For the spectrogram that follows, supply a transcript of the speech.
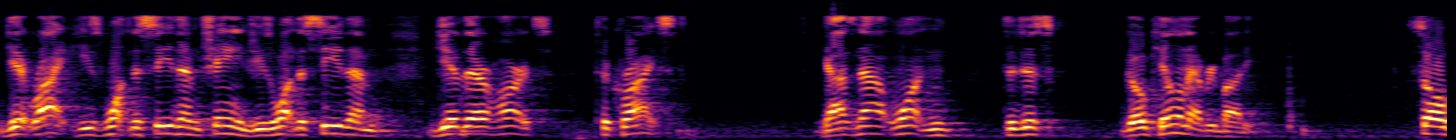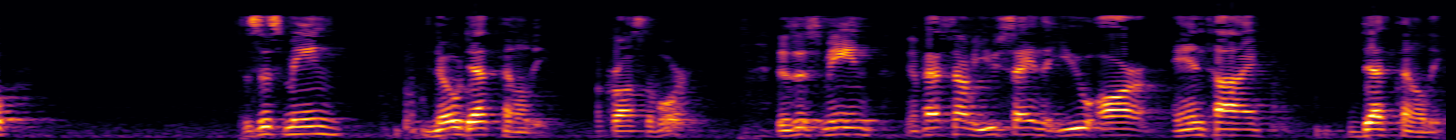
get right. He's wanting to see them change. He's wanting to see them give their hearts to Christ. God's not wanting to just go killing everybody. So, does this mean no death penalty? across the board. Does this mean, you know, Pastor Tommy, you saying that you are anti-death penalty?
